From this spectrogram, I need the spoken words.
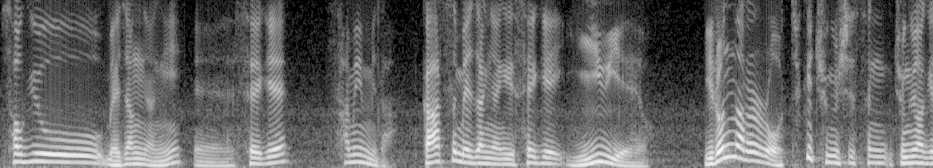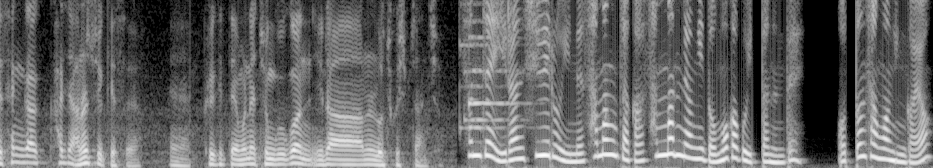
석유 매장량이 예, 세계 3위입니다. 가스 매장량이 세계 2위예요. 이런 나라를 어떻게 중요시 생, 중요하게 생각하지 않을 수 있겠어요. 예, 그렇기 때문에 중국은 이란을 놓치고 싶지 않죠. 현재 이란 시위로 인해 사망자가 3만 명이 넘어가고 있다는데 어떤 상황인가요?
